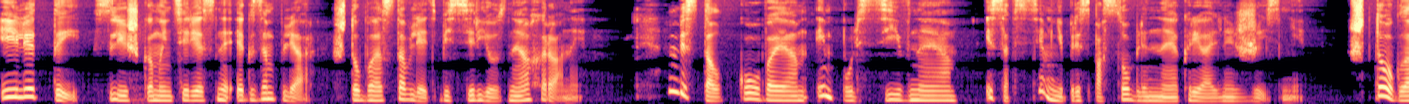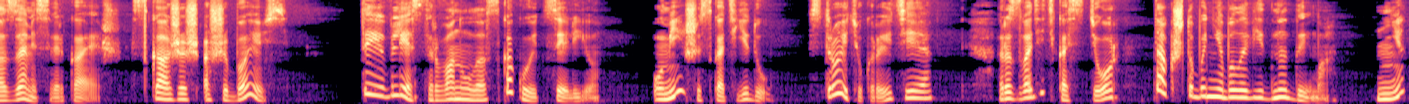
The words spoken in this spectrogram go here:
Или ты слишком интересный экземпляр, чтобы оставлять без серьезной охраны. Бестолковая, импульсивная и совсем не приспособленная к реальной жизни. Что глазами сверкаешь? Скажешь, ошибаюсь? Ты в лес рванула с какой целью? Умеешь искать еду, строить укрытие, разводить костер так, чтобы не было видно дыма? Нет?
